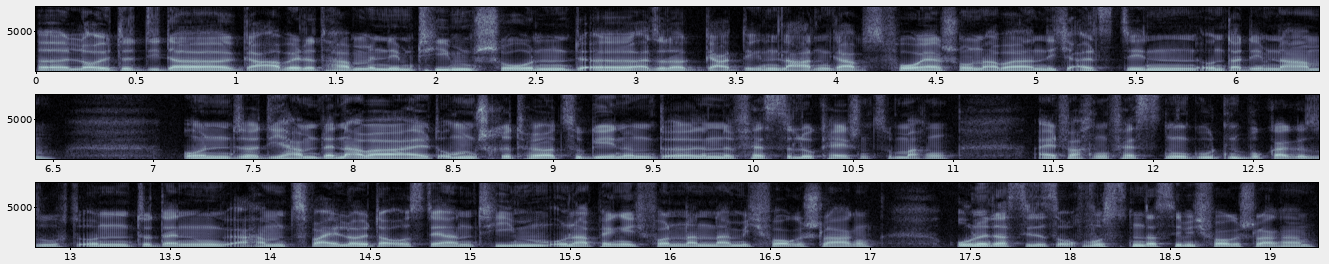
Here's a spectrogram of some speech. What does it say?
äh, Leute, die da gearbeitet haben in dem Team schon, äh, also da, den Laden gab es vorher schon, aber nicht als den unter dem Namen und äh, die haben dann aber halt, um einen Schritt höher zu gehen und äh, eine feste Location zu machen, einfach einen festen, guten Booker gesucht. Und dann haben zwei Leute aus deren Team unabhängig voneinander mich vorgeschlagen, ohne dass sie das auch wussten, dass sie mich vorgeschlagen haben.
